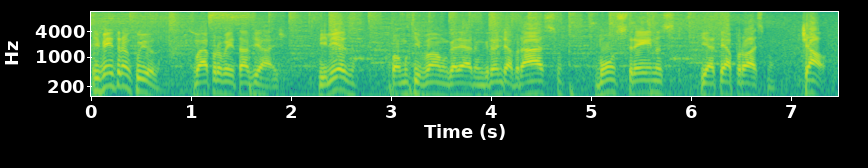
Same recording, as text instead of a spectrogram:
E vem tranquilo, vai aproveitar a viagem, beleza? Vamos que vamos, galera. Um grande abraço, bons treinos e até a próxima. Tchau!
